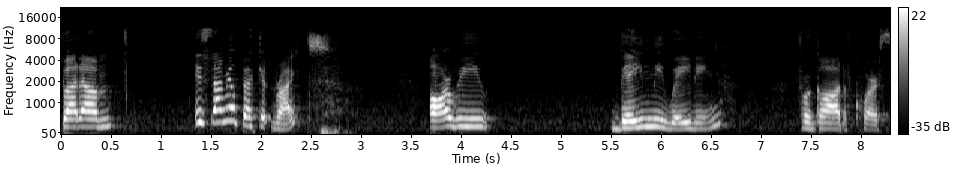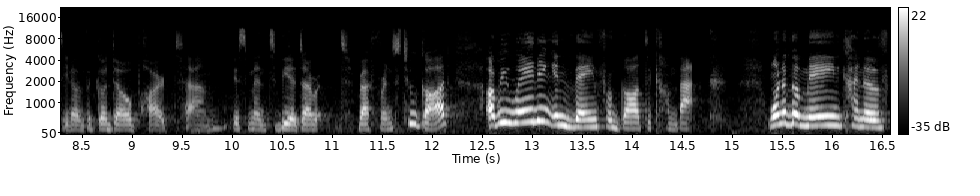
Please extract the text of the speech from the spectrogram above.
But um, is Samuel Beckett right? Are we vainly waiting for God, of course, you know, the Godot part um, is meant to be a direct reference to God. Are we waiting in vain for God to come back? One of the main kind of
